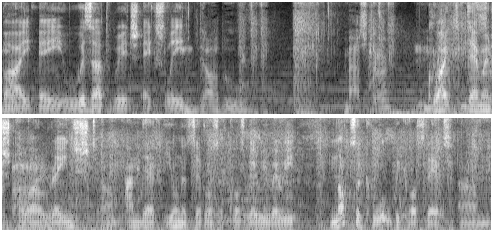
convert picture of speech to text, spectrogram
by a wizard, which actually Dabu. Master? quite damaged our ranged um, undead units. That was, of course, very, very not so cool because that um,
